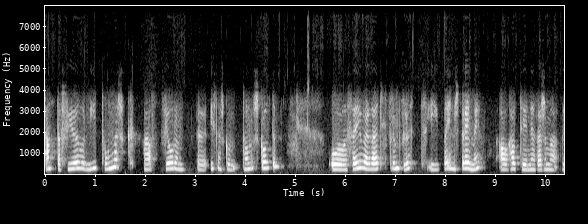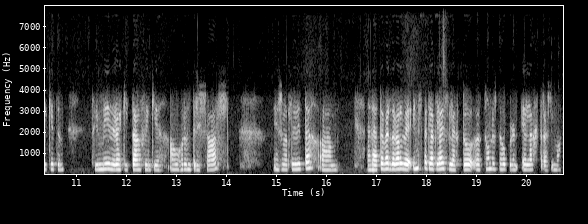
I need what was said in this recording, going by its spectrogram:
panta fjögur ný tónverk af fjórum uh, íslenskum tónlistskáldum og þau verða öll frumflutt í beinu streymi á háttíðinu þar sem við getum því miður ekki í dagfengið áhörundur í sál eins og allir vita. Um, en þetta verður alveg einstaklega glæsilegt og tónlistahópurinn Elektra sem að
